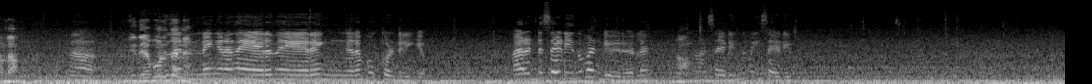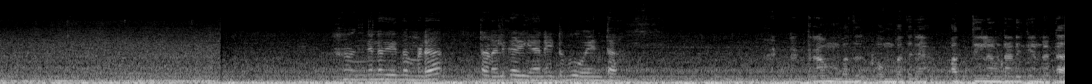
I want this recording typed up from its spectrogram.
കണ്ടാ? ആ. ഇതേപോലെ തന്നെ. ഇങ്ങനെ നേരെ നേരെ ഇങ്ങനെ പൊക്കോണ്ടിരിക്കും ആ രണ്ട് സൈഡിൽ നിന്ന് വണ്ടി വരും അല്ലേ? ആ. സൈഡിൽ നിന്നും ഈ സൈഡിൽ നിന്നും അങ്ങനെ നമ്മുടെ തണൽ കഴിയാനായിട്ട് പോവേണ്ടാ. എട്ടര ഒമ്പത് ഒമ്പതര പത്ത് കിലോമീറ്റർ അടുക്കുന്നുണ്ട് കേട്ടാ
